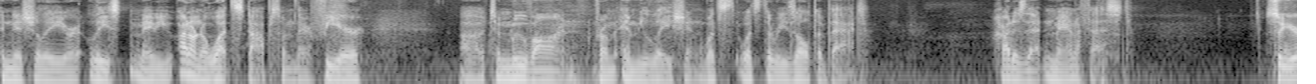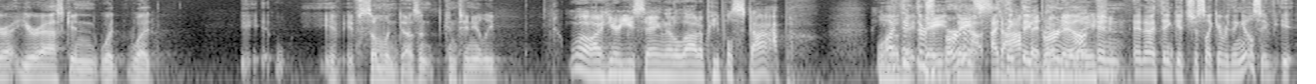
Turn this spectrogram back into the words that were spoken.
initially, or at least maybe, I don't know what stops them, their fear uh, to move on from emulation? What's, what's the result of that? How does that manifest? So you're you're asking what what if if someone doesn't continually Well, I hear you saying that a lot of people stop. You Well, I think they- there's they- a burnout. I think they burn out, and and I think it's just like everything else. If it,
